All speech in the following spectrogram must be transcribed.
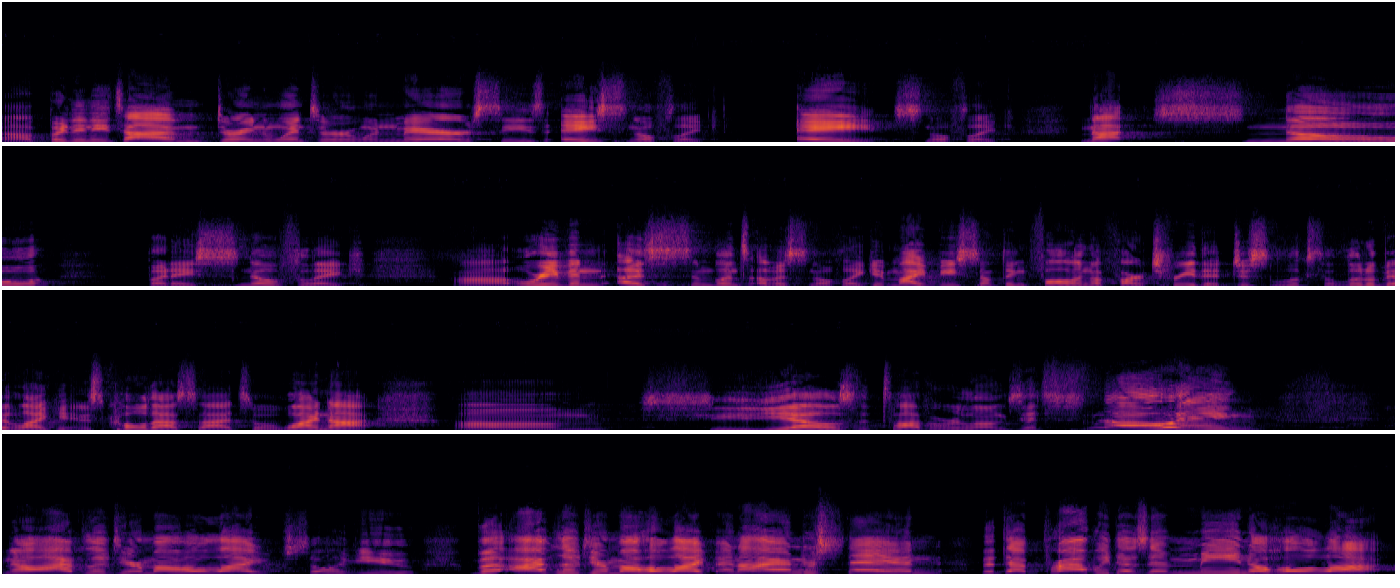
Uh, but anytime during the winter when Mare sees a snowflake, a snowflake, not snow, but a snowflake, uh, or even a semblance of a snowflake. It might be something falling off our tree that just looks a little bit like it, and it's cold outside, so why not? Um, she yells at the top of her lungs, It's snowing! Now, I've lived here my whole life, so have you, but I've lived here my whole life, and I understand that that probably doesn't mean a whole lot.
